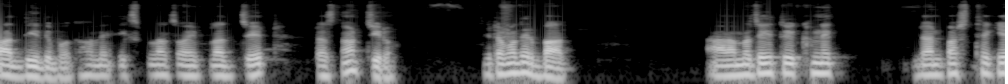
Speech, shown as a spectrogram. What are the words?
বাদ দিয়ে দেবো। তাহলে x plus y plus z does not zero এটা আমাদের বাদ। আর আমরা যেহেতু এখানে ডান পাশ থেকে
